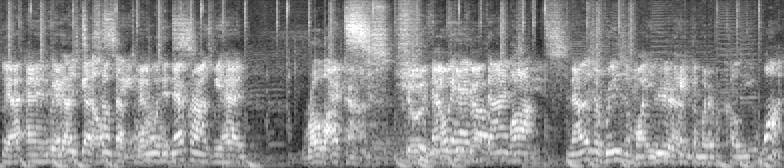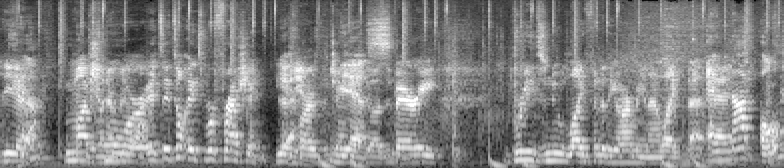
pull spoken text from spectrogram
Yeah, and We everyone's got something. And with the. Necrons, we had Robots. Necrons. Do now we do have do dynasties. Bots. Now there's a reason why you Yeah. can paint them whatever color you want. Yeah, much do whatever you more. It's it's it's refreshing Yeah. as far as the change Yes. goes. Very breathes new life into the army, and I like that. And not only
